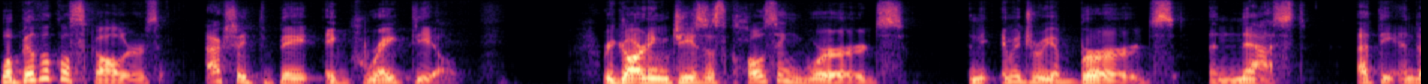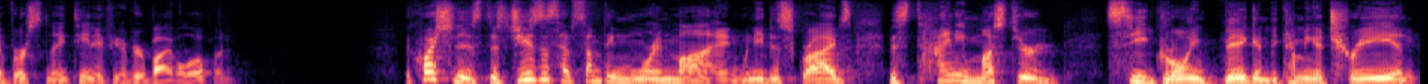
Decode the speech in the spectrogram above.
Well, biblical scholars actually debate a great deal regarding Jesus' closing words in the imagery of birds and nest at the end of verse 19, if you have your Bible open. The question is Does Jesus have something more in mind when he describes this tiny mustard seed growing big and becoming a tree and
